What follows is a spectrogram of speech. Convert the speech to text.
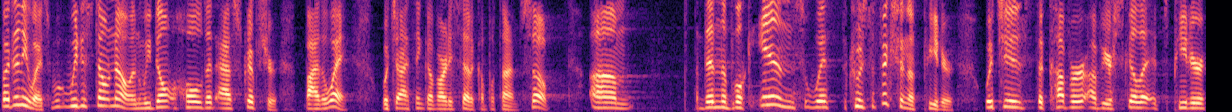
But, anyways, we, just don't know, and we don't hold it as scripture, by the way, which I think I've already said a couple times. So, um, then the book ends with the crucifixion of Peter, which is the cover of your skillet. It's Peter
